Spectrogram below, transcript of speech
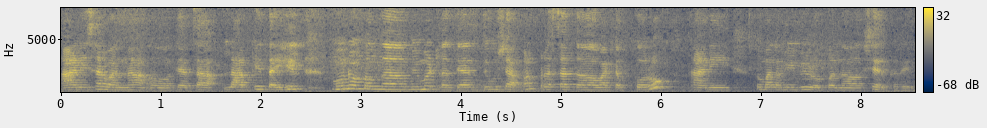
आणि सर्वांना त्याचा लाभ घेता येईल. म्हणून मग मी म्हटलं त्याच दिवशी आपण प्रसाद वाटप करू आणि तुम्हाला मी व्हिडिओ पण शेअर करेन.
